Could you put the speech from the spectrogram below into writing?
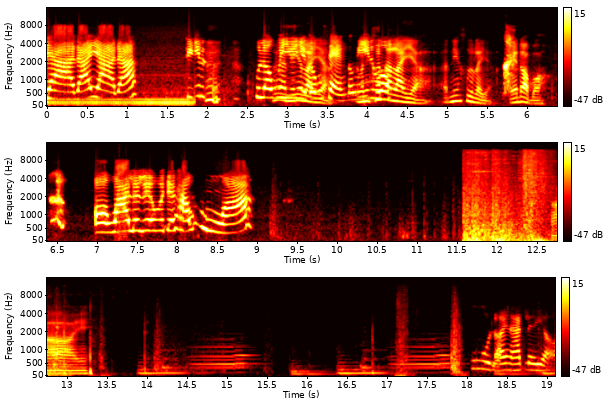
อย่านะอย่านะที่คุณเราไปยืนอยู่ตรงแสงตรงนี้มันดูขึ้นอะไรอะ อันนี้คืออะไรอะแอดดอปเหรอออกมาเร็วๆมันจะทับหัว ตาย พูดร้อยนัดเลยเหรอ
